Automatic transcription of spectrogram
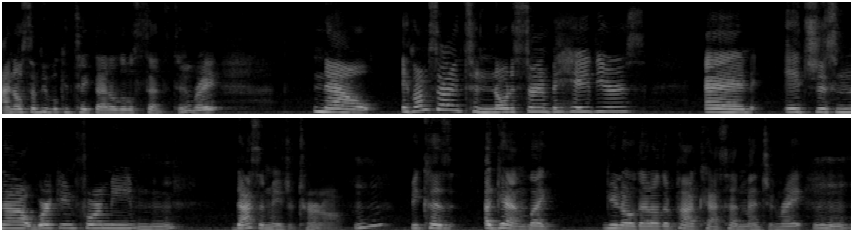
I know some people can take that a little sensitive, Mhm. right? Now, if I'm starting to notice certain behaviors, and it's just not working for me, mm-hmm. that's a major turnoff. Mm-hmm. Because again, like you know that other podcast had mentioned, right? Mm-hmm.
